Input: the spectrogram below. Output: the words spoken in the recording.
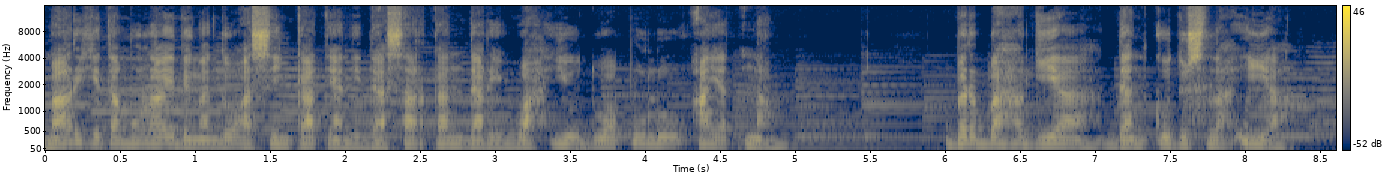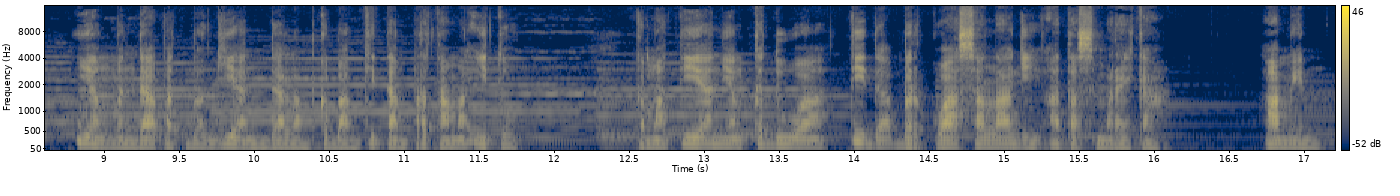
Mari kita mulai dengan doa singkat yang didasarkan dari Wahyu 20 ayat 6. Berbahagia dan kuduslah ia yang mendapat bagian dalam kebangkitan pertama itu. Kematian yang kedua tidak berkuasa lagi atas mereka. Amin.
